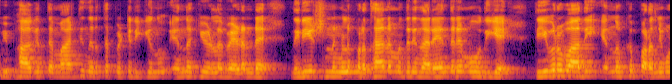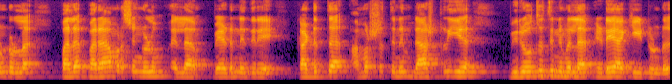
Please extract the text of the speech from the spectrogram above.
വിഭാഗത്തെ മാറ്റി നിർത്തപ്പെട്ടിരിക്കുന്നു എന്നൊക്കെയുള്ള വേടന്റെ നിരീക്ഷണങ്ങൾ പ്രധാനമന്ത്രി നരേന്ദ്രമോദിയെ തീവ്രവാദി എന്നൊക്കെ പറഞ്ഞുകൊണ്ടുള്ള പല പരാമർശങ്ങളും എല്ലാം വേടനെതിരെ കടുത്ത അമർഷത്തിനും രാഷ്ട്രീയ വിരോധത്തിനുമെല്ലാം ഇടയാക്കിയിട്ടുണ്ട്.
